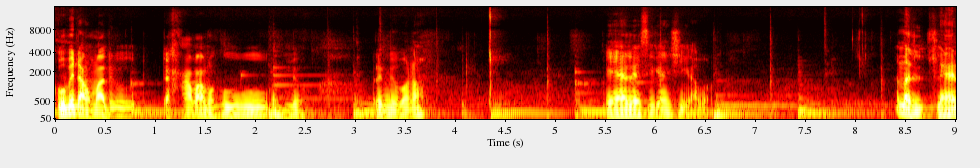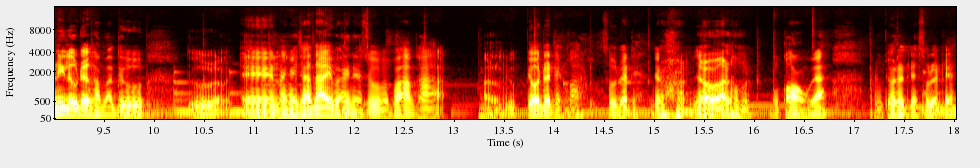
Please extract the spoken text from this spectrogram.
ကိုဗစ်တောင်မှသူတခါမှမကူဘူးအဲ့လိုမျိုး အဲ့လိုမျိုးပေါ့နော်အရင်လဲစီကန်းရှိတာပေါ့အဲ့မှာလမ်းလေးလောက်တဲ့ခါမှာသူသူအဲနိုင်ငံခြားသားတွေပိုင်းနဲ့ဆိုပပကအဲ့လိုမျိုးပြောတတ်တယ်ကွာဆိုတတ်တယ်ကျွန်တော်ကျွန်တော်တို့ကတော့မကောင်းဘူးဗျာပြောတတ်တယ်ဆိုတတ်တယ်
